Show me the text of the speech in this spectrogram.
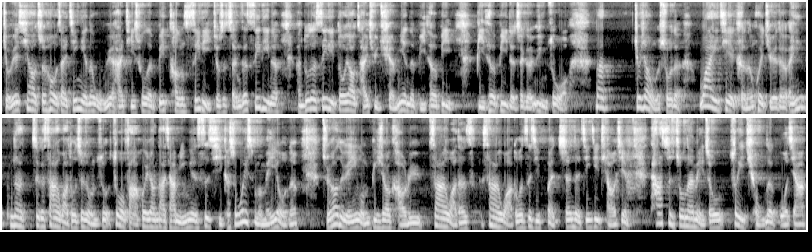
九月七号之后，在今年的五月还提出了 Bitcoin City，就是整个 City 呢，很多的 City 都要采取全面的比特币，比特币的这个运作。那就像我们说的，外界可能会觉得，哎，那这个萨尔瓦多这种做做法会让大家民怨四起。可是为什么没有呢？主要的原因我们必须要考虑萨尔瓦的萨尔瓦多自己本身的经济条件，它是中南美洲最穷的国家。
